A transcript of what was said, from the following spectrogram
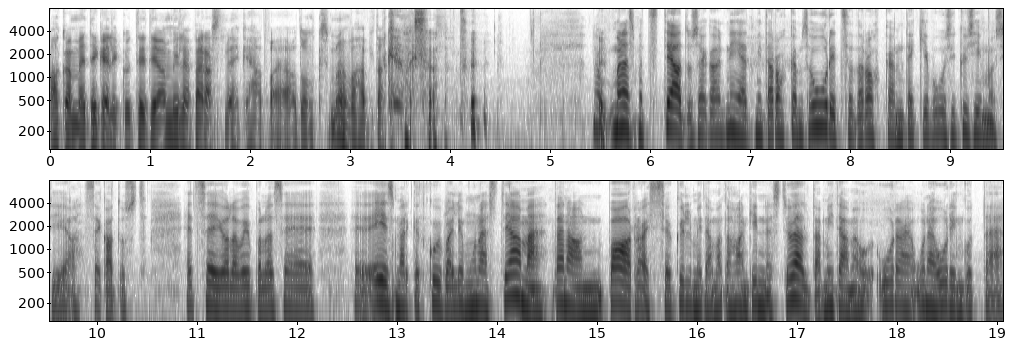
aga me tegelikult ei tea, mille pärast meie kehad vajavad und, kas me oleme vahepeal targemaks saanud no mõnes mõttes teadusega on nii, et mida rohkem sa uurid, seda rohkem tekib uusi küsimusi ja segadust. et see ei ole võib-olla see eesmärk, et kui palju me unest teame, täna on paar asja küll, mida ma tahan kindlasti öelda, mida me ure, uneuuringute,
